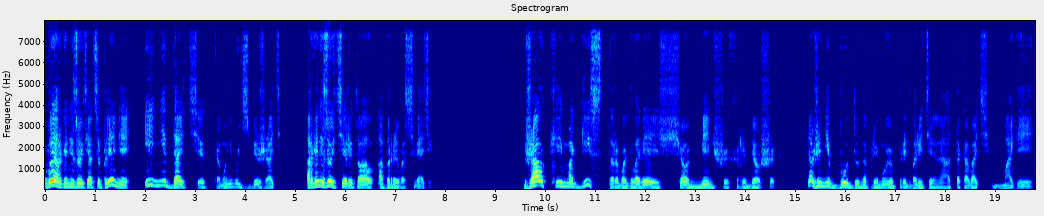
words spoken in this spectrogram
вы организуйте оцепление и не дайте кому-нибудь сбежать. Организуйте ритуал обрыва связи. Жалкий магистр во главе еще меньших рыбешек. Даже не буду напрямую предварительно атаковать магией.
